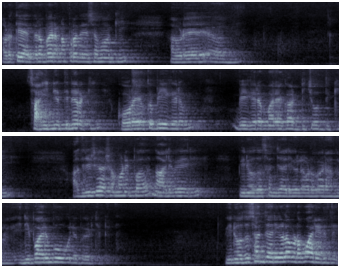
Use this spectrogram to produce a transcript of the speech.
അവിടെ കേന്ദ്രഭരണ പ്രദേശമാക്കി. അവിടെ സൈന്യത്തിനിറക്കി കുറേയൊക്കെ ഭീകരം ഭീകരന്മാരെയൊക്കെ അടിച്ചൊതുക്കി. അതിനുശേഷമാണ് ഇപ്പോൾ നാല് പേര് വിനോദസഞ്ചാരികൾ അവിടെ വരാൻ തുടങ്ങി. ഇനിയിപ്പോൾ ആരും പോകില്ല പേടിച്ചിട്ട്. വിനോദസഞ്ചാരികൾ അവിടെ വരരുത്.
